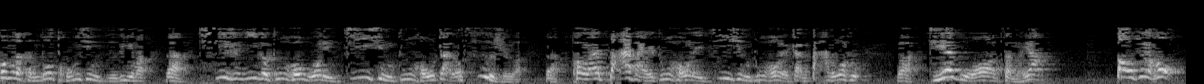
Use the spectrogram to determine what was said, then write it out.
封了很多同姓子弟吗？啊，七十一个诸侯国里，姬姓诸侯占了四十个，啊，后来八百诸侯里，姬姓诸侯也占大多数，是吧？结果怎么样？到最后，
